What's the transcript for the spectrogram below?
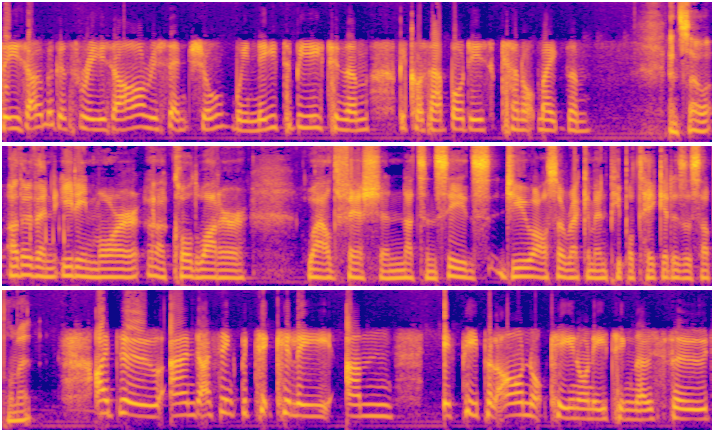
these omega 3s are essential. We need to be eating them because our bodies cannot make them. And so, other than eating more uh, cold water, wild fish, and nuts and seeds, do you also recommend people take it as a supplement? I do, and I think particularly um, if people are not keen on eating those foods,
